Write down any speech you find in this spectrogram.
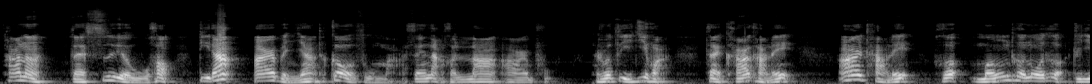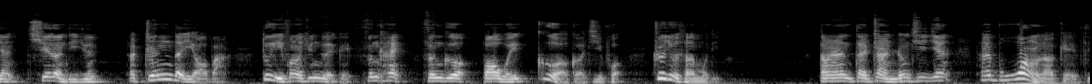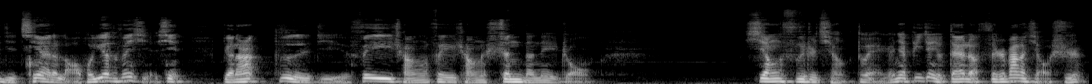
他呢，在四月五号抵达阿尔本加，他告诉马塞纳和拉阿尔普，他说自己计划在卡尔卡雷、阿尔塔雷和蒙特诺特之间切断敌军。他真的要把对方的军队给分开、分割、包围，各个击破，这就是他的目的。当然，在战争期间，他还不忘了给自己亲爱的老婆约瑟芬写信，表达自己非常非常深的那种相思之情。对，人家毕竟就待了四十八个小时，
